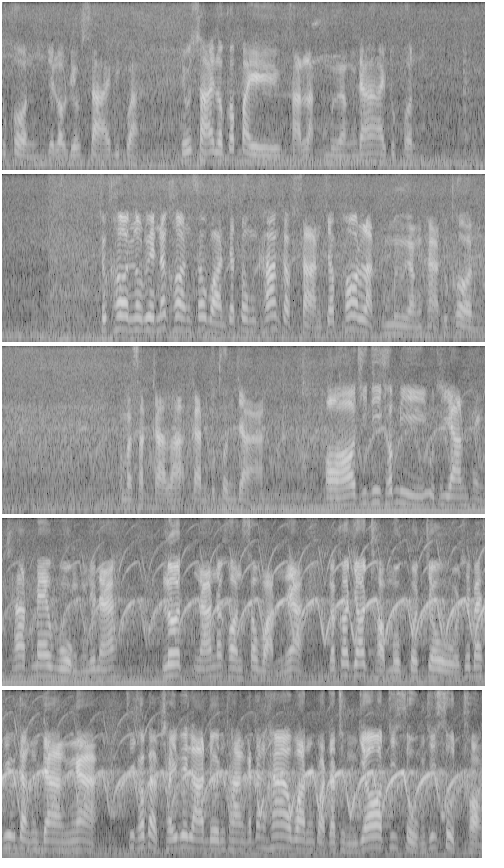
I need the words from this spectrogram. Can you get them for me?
ทุกคนเดี๋ยวเราเลี้ยวซ้ายดีกว่าเลี้ยวซ้ายเราก็ไปศาลหลักเมืองได้ทุกคน ทุกคนโรงเรียนนครสวรรค์จะตรงข้ามกับศาลเจ้าพ่อหลักเมืองฮะทุกคนมาสักการะกันทุกคนจ๋าอ๋อที่นี่เขามีอุทยานแห่งชาติแม่วงด้วยนะ เลิศนะนครสวรรค์เนี่ยแล้วก็ยอดเขาโมโกโจใช่ไหมที่ดังๆอะที่เขาแบบใช้เวลาเดินทางกันตั้ง 5 วันกว่าจะถึงยอดที่สูงที่สุดของ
